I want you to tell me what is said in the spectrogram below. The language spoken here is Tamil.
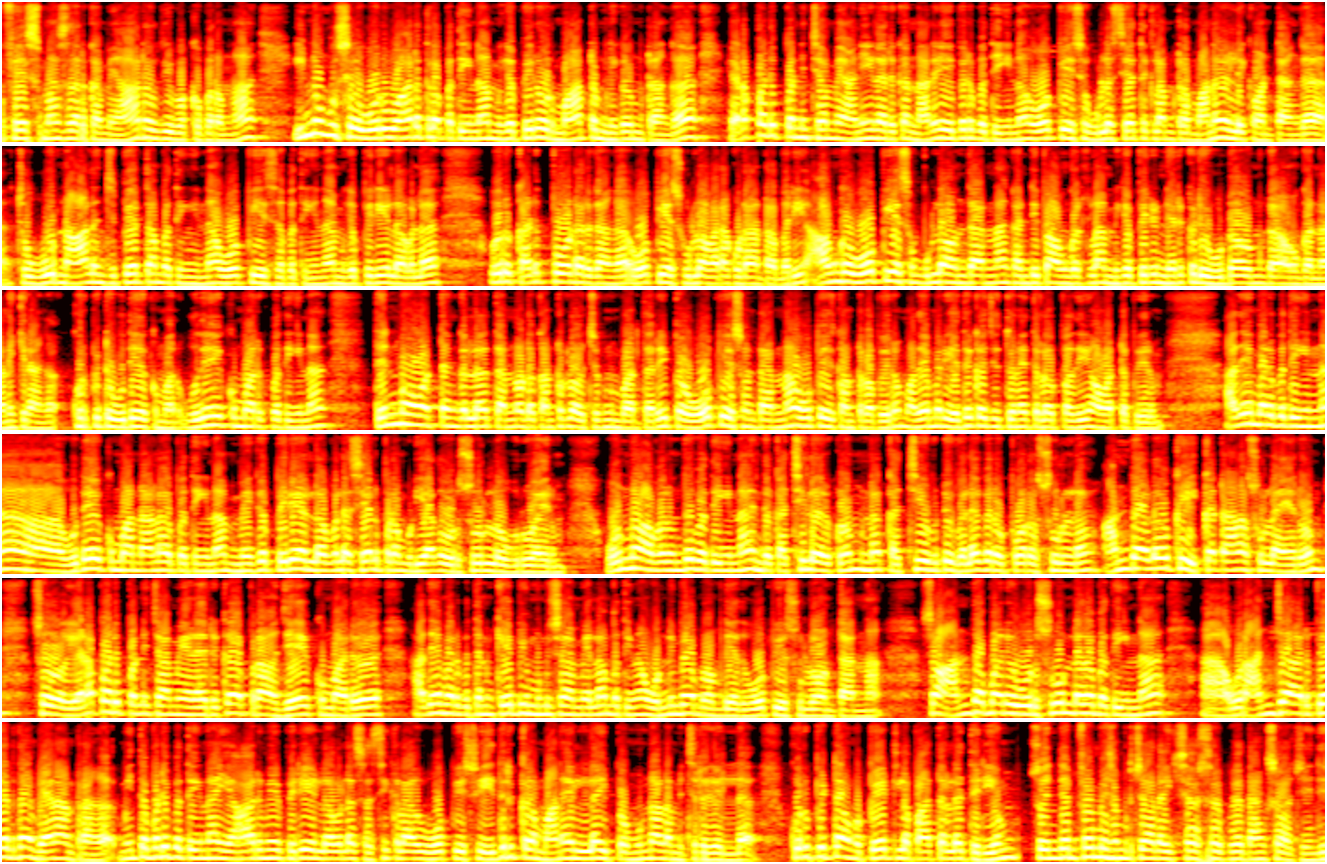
நமக்கு ஃபேஸ் மாசாக இருக்காம யார் பற்றி பார்க்க போகிறோம்னா இன்னும் சில ஒரு வாரத்தில் பார்த்தீங்கன்னா மிகப்பெரிய ஒரு மாற்றம் நிகழ்ந்துட்டாங்க எடப்பாடி பழனிசாமி அணியில் இருக்க நிறைய பேர் பார்த்தீங்கன்னா ஓபிஎஸ் உள்ள சேர்த்துக்கலாம்ன்ற மனநிலைக்கு வந்துட்டாங்க. ஸோ ஒரு நாலஞ்சு பேர் தான் பார்த்தீங்கன்னா ஓபிஎஸ் பார்த்தீங்கன்னா மிகப்பெரிய லெவலில் ஒரு கடுப்போட இருக்காங்க. ஓபிஎஸ் உள்ள வரக்கூடாதுன்ற மாதிரி. அவங்க ஓபிஎஸ் உள்ள வந்தாருன்னா கண்டிப்பாக அவங்களுக்குலாம் மிகப்பெரிய நெருக்கடி உண்டாகும்ன்ற அவங்க நினைக்கிறாங்க. குறிப்பிட்ட உதயகுமார். உதயகுமாருக்கு பார்த்தீங்கன்னா தென் மாவட்டங்களில் தன்னோட கண்ட்ரோலில் வச்சுக்கணும்னு பார்த்தாரு இப்போ ஓபிஎஸ் வந்துட்டாருன்னா ஓபிஎஸ் கண்ட்ரோல் போயிடும் அதே மாதிரி எதிர்க்கட்சி துணைத் தலைவர் பதவியும் அவர்கிட்ட போயிடும் அதே மாதிரி பார்த்தீங்கன்னா உதயகுமார்னால பார்த்தீங்கன்னா மிகப்பெரிய லெவலில் செயல்பட முடியாத ஒரு சூழ்நிலை உருவாயிரும். ஒன்றும் அவர் வந்து பார்த்தீங்கன்னா இந்த கட்சியில் இருக்கணும் இல்லை கட்சியை விட்டு விலகிற போகிற சூழ்நிலை அந்த அளவுக்கு இக்கட்டான சூழ்நிலை ஸோ எடப்பாடி பழனிசாமி இருக்க அப்புறம் ஜெயக்குமார் அதே மாதிரி பார்த்தீங்கன்னா கேபி முனிசாமி எல்லாம் பார்த்தீங்கன்னா ஒன்றுமே பண்ண முடியாது ஓபிஎஸ் உள்ள ஸோ அந்த மாதிரி ஒரு சூழ்நிலை பார்த்தீங்கன்னா ஒரு அஞ்சு ஆறு பேர் தான் வேணான்றாங்க. மித்தபடி பார்த்தீங்கன்னா யாருமே பெரிய லெவலில் சசிகலா ஓபிஎஸ் எதிர்க்கிற மனநிலை இப்போ முன்னாள் அமைச்சர்கள் இல்லை. குறிப்பிட்ட அவங்க பேட்டில் பார்த்தாலே தெரியும். ஸோ இந்த இன்ஃபர்மேஷன் முடிச்சா லைக் சார் தேங்க்ஸ் ஃபார் வாட்சிங்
